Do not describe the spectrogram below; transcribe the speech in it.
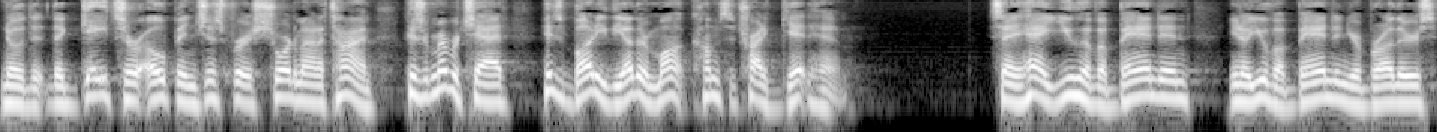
You know, the, the gates are open just for a short amount of time. Because remember, Chad, his buddy, the other monk, comes to try to get him. Say, hey, you have abandoned you know, you've abandoned your brothers.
